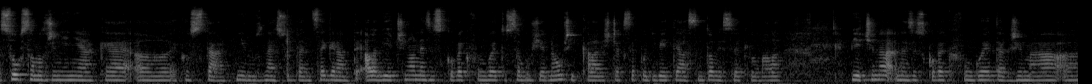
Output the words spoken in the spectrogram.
Jsou samozřejmě nějaké uh, jako státní různé subvence, granty, ale většina neziskovek funguje, to jsem už jednou říkala, když tak se podívejte, já jsem to vysvětlovala. Většina neziskovek funguje tak, že má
